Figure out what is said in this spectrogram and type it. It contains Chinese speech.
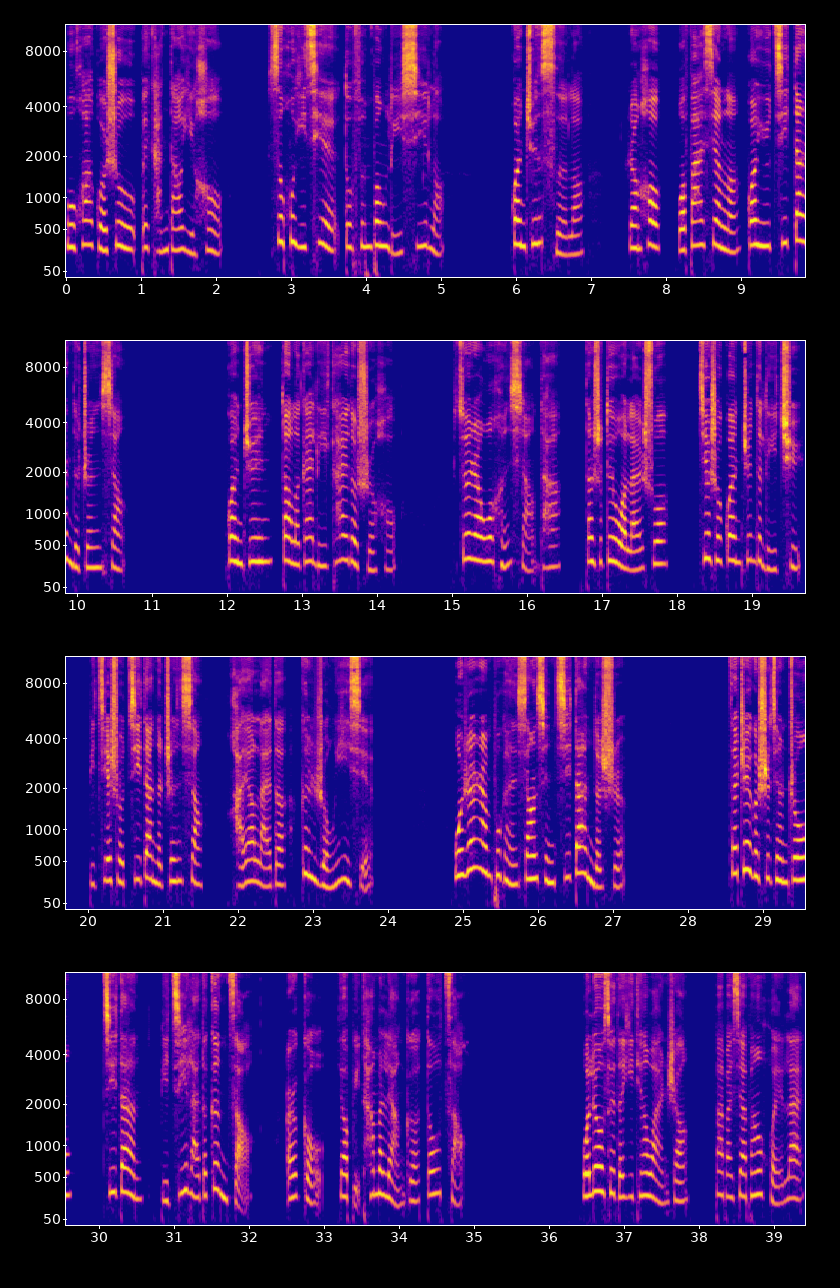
无花果树被砍倒以后，似乎一切都分崩离析了。冠军死了，然后我发现了关于鸡蛋的真相。冠军到了该离开的时候，虽然我很想他，但是对我来说，接受冠军的离去比接受鸡蛋的真相还要来得更容易些。我仍然不敢相信鸡蛋的事。在这个事件中。鸡蛋比鸡来的更早，而狗要比他们两个都早。我六岁的一天晚上，爸爸下班回来，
